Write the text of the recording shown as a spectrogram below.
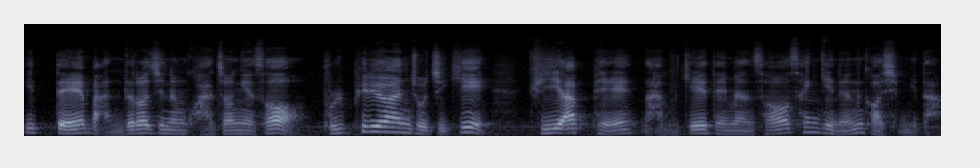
이때 만들어지는 과정에서 불필요한 조직이 귀 앞에 남게 되면서 생기는 것입니다.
